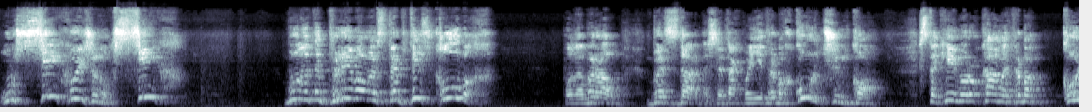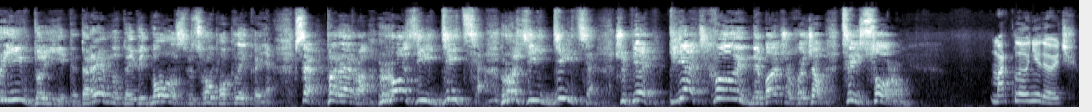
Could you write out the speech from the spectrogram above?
Усіх вижену, всіх! Будете примами в стриптиз-клубах! Понабирав бездарності, так мені треба Курченко! З такими руками треба корів доїти. Даремно той відмовилась від свого покликання. Все, перерва, розійдіться, розійдіться, щоб я п'ять хвилин не бачив хоча б цей сором. Марк Леонідович,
